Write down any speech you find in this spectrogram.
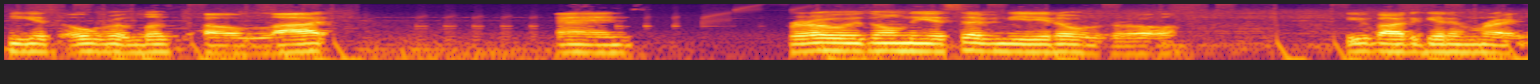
He gets overlooked a lot. And bro is only a 78 overall. You about to get him right.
